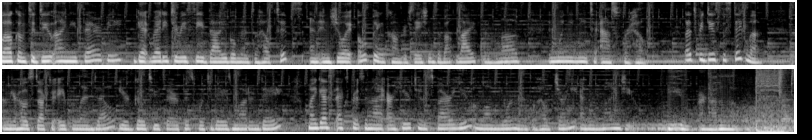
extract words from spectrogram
Welcome to Do I Need Therapy? Get ready to receive valuable mental health tips and enjoy open conversations about life and love and when you need to ask for help. Let's reduce the stigma. I'm your host, Dr. April Landell, your go to therapist for today's modern day. My guest experts and I are here to inspire you along your mental health journey and remind you you are not alone.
